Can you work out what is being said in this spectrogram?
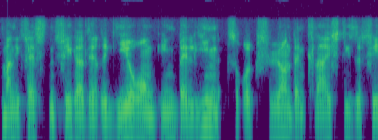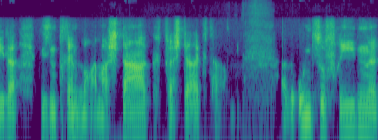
manifesten Fehler der Regierung in Berlin zurückführen, wenngleich diese Fehler diesen Trend noch einmal stark verstärkt haben. Also Unzufriedene,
